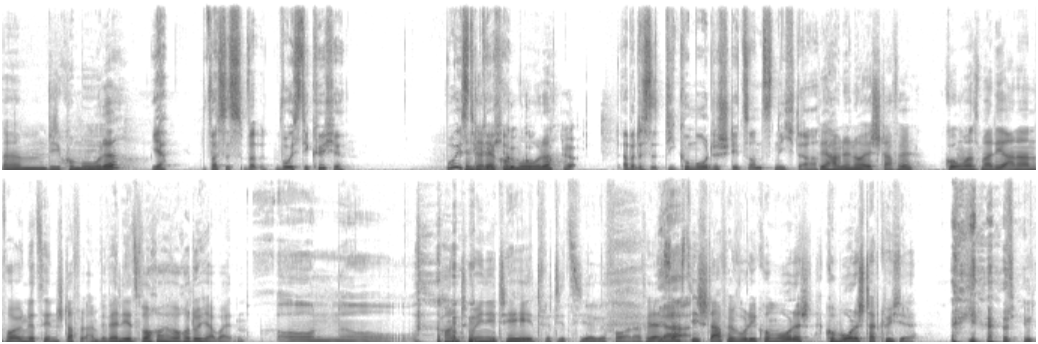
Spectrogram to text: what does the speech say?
Ähm, die Kommode Ja, was ist, wo ist die Küche? Wo ist hinter die der Küche? Kommode. Aber das ist, die Kommode steht sonst nicht da. Wir haben eine neue Staffel. Gucken wir uns mal die anderen Folgen der zehnten Staffel an. Wir werden die jetzt Woche für Woche durcharbeiten. Oh no. Kontinuität wird jetzt hier gefordert. Vielleicht Ja. ist das die Staffel, wo die Kommode, Kommode statt Küche. Ja, die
